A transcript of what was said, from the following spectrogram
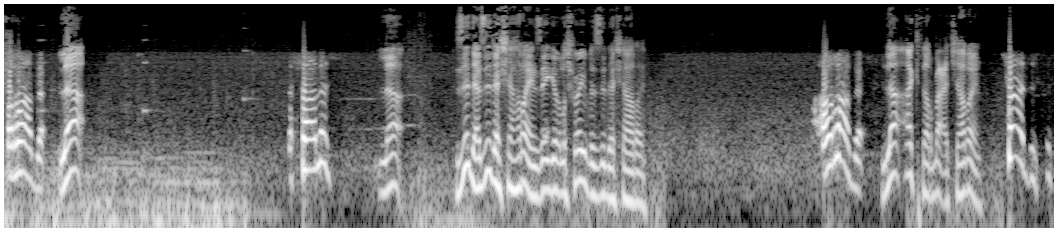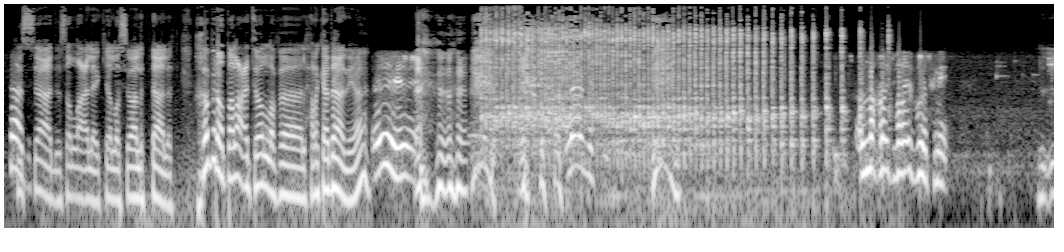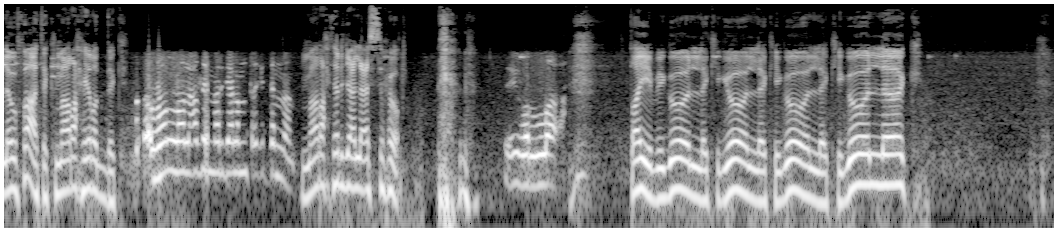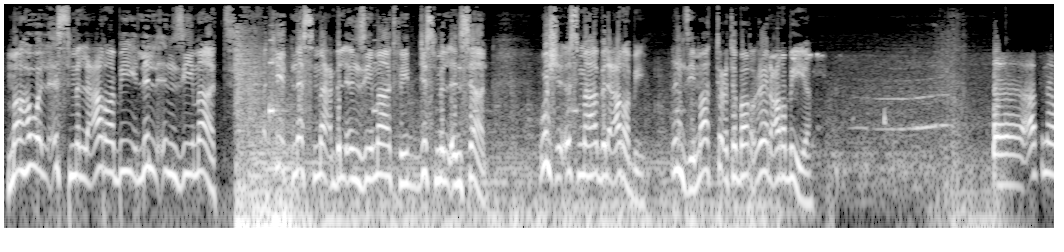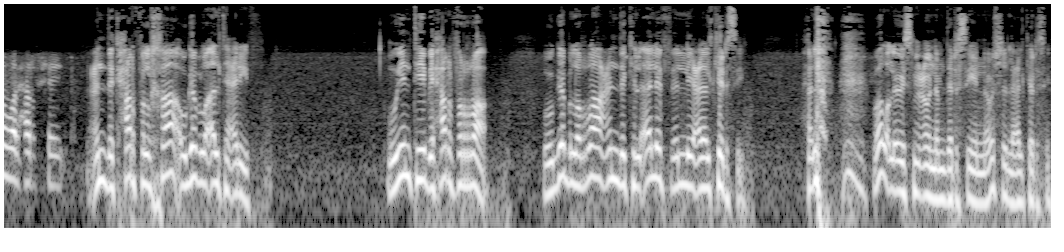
الرابع. لا. الثالث. لا. زدها زدها شهرين زي قبل شوي بس زدها شهرين. الرابع. لا أكثر بعد شهرين. السادس السادس. السادس الله عليك. يلا السؤال الثالث. خبرة طلعت والله في الحركات هذه ها؟ إيه المخرج بغى يفوتني لو فاتك ما راح يردك. والله العظيم ما ارجع لمنطقه الدمام. ما راح ترجع إلا على السحور. إي والله. طيب يقول لك يقول لك يقول لك يقول لك ما هو الاسم العربي للإنزيمات؟ أكيد نسمع بالإنزيمات في جسم الإنسان. وش اسمها بالعربي؟ إنزيمات تعتبر غير عربية. آه، عطنا أول حرف شيء. عندك حرف الخاء وقبله ال تعريف. وينتهي بحرف الراء. وقبل الراء عندك الألف اللي على الكرسي. والله لو يسمعونا مدرسين وش اللي على الكرسي؟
